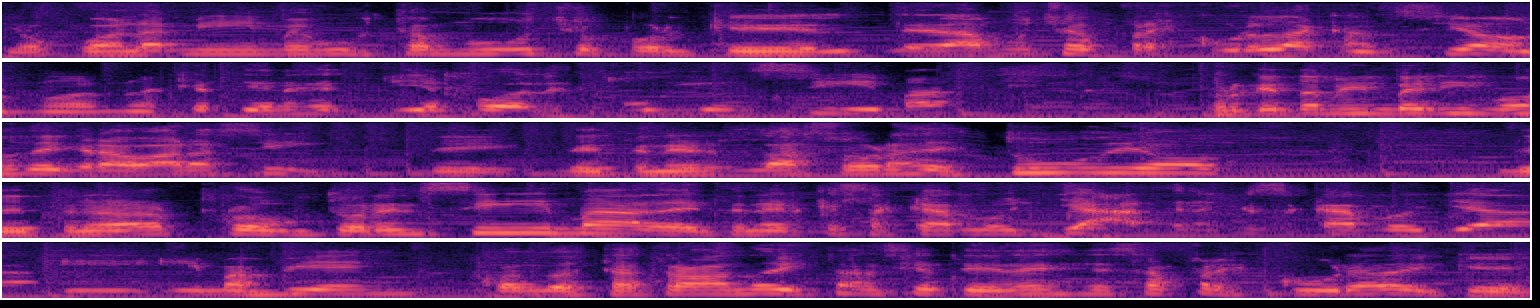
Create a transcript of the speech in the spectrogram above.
lo cual a mí me gusta mucho porque le da mucha frescura a la canción, no, es que tienes el tiempo del estudio encima, porque también venimos de grabar así, de, de tener las horas de estudio, de tener al productor encima, de tener que sacarlo ya, tener que sacarlo ya, y, y más bien cuando estás trabajando a distancia tienes esa frescura de que,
